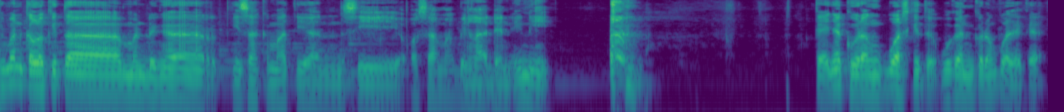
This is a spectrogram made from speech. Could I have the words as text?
Cuman kalau kita mendengar kisah kematian si Osama bin Laden ini kayaknya kurang puas gitu, bukan kurang puas ya kayak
